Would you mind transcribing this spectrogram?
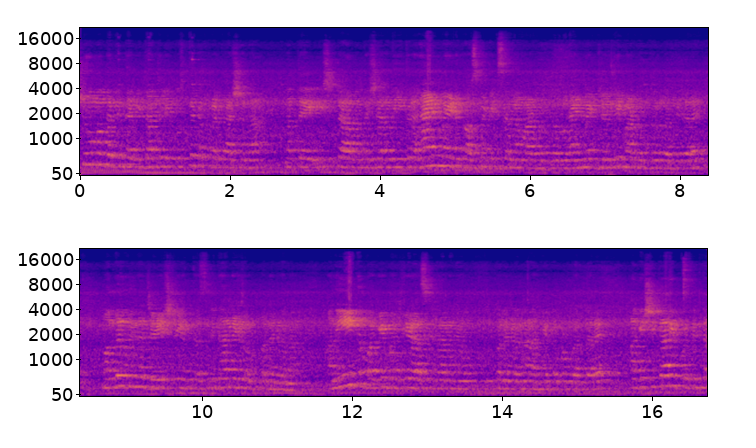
ಶಿವಮೊಗ್ಗದಿಂದ ಗೀತಾಂಜಲಿ ಪುಸ್ತಕ ಪ್ರಕಾಶನ ಮತ್ತೆ ಇಷ್ಟ ಮತ್ತೆ ಶರದಿ ಈ ಥರ ಹ್ಯಾಂಡ್ ಮೇಡ್ ಕಾಸ್ಮೆಟಿಕ್ಸ್ ಅನ್ನ ಮಾಡುವಂಥವ್ರು ಹ್ಯಾಂಡ್ ಮೇಡ್ ಜ್ಯುವೆಲ್ರಿ ಮಾಡುವಂಥವ್ರು ಬಂದಿದ್ದಾರೆ ಮಂಗಳೂರಿನ ಜಯಶ್ರೀ ಅಂತ ಸಿರಿಧಾನ್ಯಗಳ ಉತ್ಪನ್ನಗಳನ್ನ. ಅನೇಕ ಸಿರಿಧಾನ್ಯಗಳ ಉತ್ಪನ್ನಗಳನ್ನ ಹಾಗೆ ತಗೊಂಡು ಬರ್ತಾರೆ. ಹಾಗೆ ಶಿಕಾರಿಪುರದಿಂದ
